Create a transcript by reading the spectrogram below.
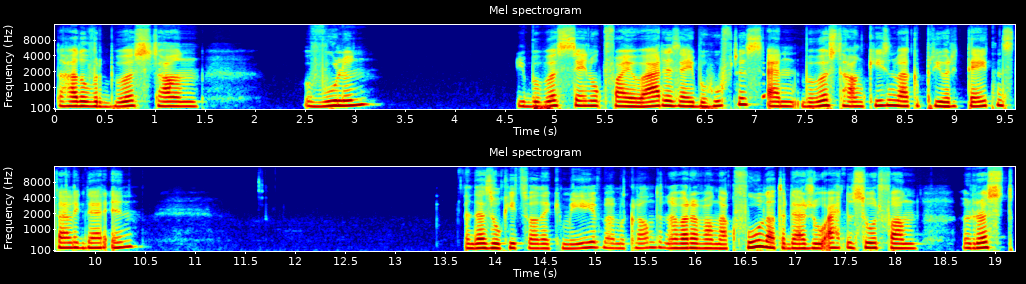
Dat gaat over bewust gaan voelen je bewust zijn ook van je waarden en je behoeftes en bewust gaan kiezen welke prioriteiten stel ik daarin. En dat is ook iets wat ik meegeef met mijn klanten en waarvan ik voel dat er daar zo echt een soort van rust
